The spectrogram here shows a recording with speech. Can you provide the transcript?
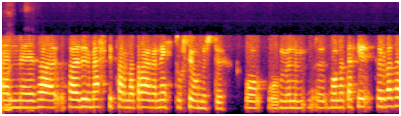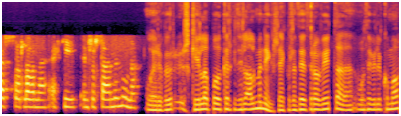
En uh, það, það erum ekki farin að draga neitt úr þjónustu og, og munum uh, vonandi ekki þurfa þess allavega ekki eins og staðinu núna. Og er ykkur skilabóð kannski til almennings, eitthvað sem þeir þurfa að vita og þeir vilja koma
